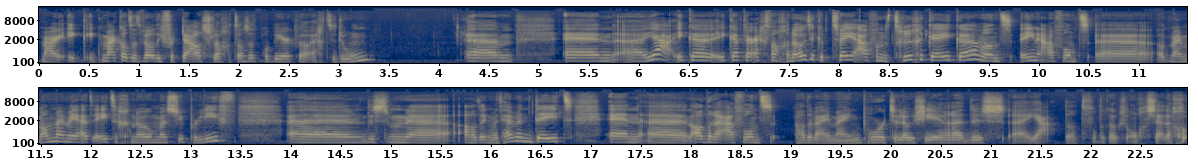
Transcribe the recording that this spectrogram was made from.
maar ik, ik maak altijd wel die vertaalslag, althans dat probeer ik wel echt te doen. Ehm, en eh, ja, ik, uh, ik heb er echt van genoten. Ik heb twee avonden teruggekeken. Want één avond uh, had mijn man mij mee uit eten genomen. Super lief. dus toen had ik met hem een date. En een andere avond hadden wij mijn broer te logeren. Dus ja, dat vond ik ook zo ongezellig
